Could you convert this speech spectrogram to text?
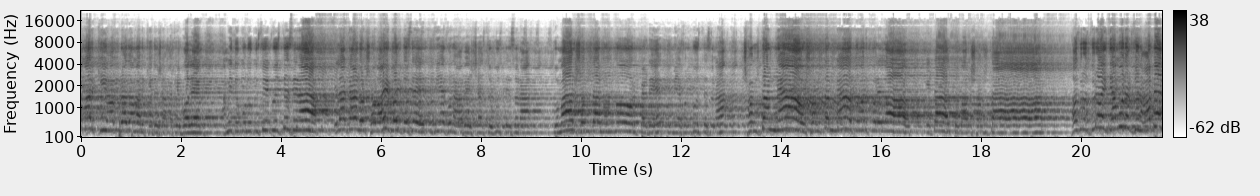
আমার কি অপরাধ, আমার কি দোষ? আমাকে বলেন। আমি তো কোনো কিছুই বুঝতেছি না। এলাকার লোক সবাই বলতেছে, তুমি এখন আবেশ শাস্ত্র বুঝতেছো না। তোমার সন্তান অন্যর পেটে তুমি এখন বুঝতেছো না। সন্তান নাও সন্তান নাও, তোমার কোলে লাও। এটা তোমার সন্তান। হজরত দুরাই যেমন একজন আবেগ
